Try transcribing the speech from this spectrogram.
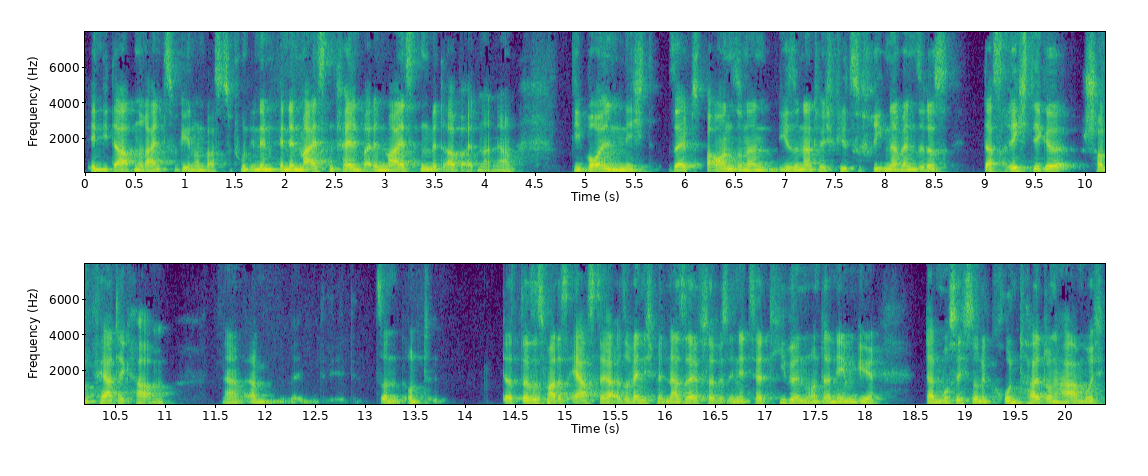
in die Daten reinzugehen und was zu tun. In den, in den meisten Fällen, bei den meisten Mitarbeitern, ja. Die wollen nicht selbst bauen, sondern die sind natürlich viel zufriedener, wenn sie das, das Richtige schon fertig haben. Ja, ähm, so, und das, das ist mal das Erste. Also wenn ich mit einer Self-Service-Initiative in ein Unternehmen gehe, dann muss ich so eine Grundhaltung haben, wo ich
